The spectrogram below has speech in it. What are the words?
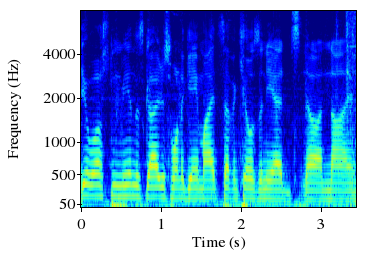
Yo, Austin, me and this guy just won a game. I had seven kills and he had uh, nine.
